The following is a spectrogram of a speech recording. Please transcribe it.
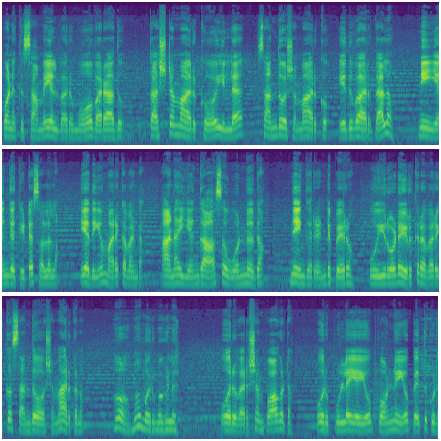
உனக்கு சமையல் வருமோ வராதோ? கஷ்டமா இருக்கோ இல்ல சந்தோஷமா இருக்கோ? எதுவா இருந்தாலும் நீ எங்க கிட்ட சொல்லலாம். எதையும் மறைக்க வேண்டாம். ஆனா எங்க ஆசை ஒண்ணுதான். நீங்க ரெண்டு பேரும் உயிரோட இருக்கிற வரைக்கும் சந்தோஷமா இருக்கணும். ஆமா மருமகளே. ஒரு வருஷம் போகட்டும். ஒரு புள்ளையையோ பொண்ணையோ பெத்துக்குடு.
